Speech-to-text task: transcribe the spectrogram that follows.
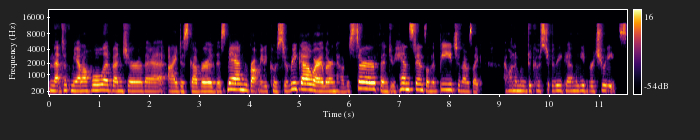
And that took me on a whole adventure that I discovered this man who brought me to Costa Rica, where I learned how to surf and do handstands on the beach. And I was like, I want to move to Costa Rica and lead retreats.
